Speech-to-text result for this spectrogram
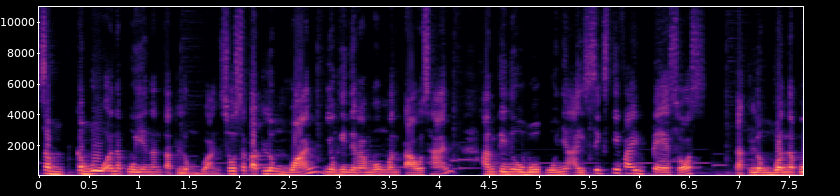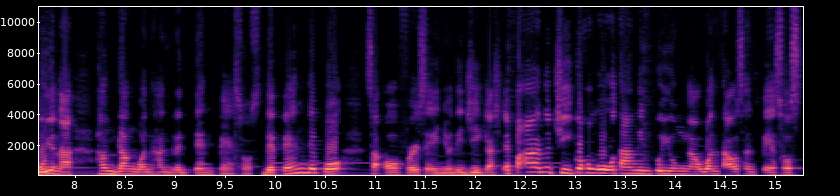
Sa kabuuan na po yan ng tatlong buwan. So sa tatlong buwan, yung hiniram mong 1,000, ang tinubo po niya ay 65 pesos. Tatlong buwan na po yun ha, hanggang 110 pesos. Depende po sa offer sa inyo ni GCash. Eh paano Chico kung uutangin ko yung ah, 1,000 pesos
